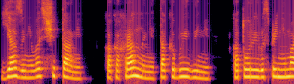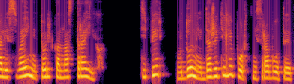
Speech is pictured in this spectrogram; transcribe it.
я занялась щитами, как охранными, так и боевыми, которые воспринимали своими только нас троих. Теперь в доме даже телепорт не сработает,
